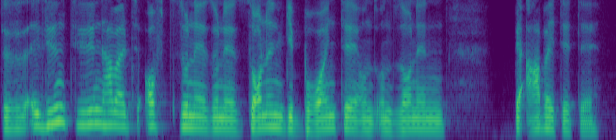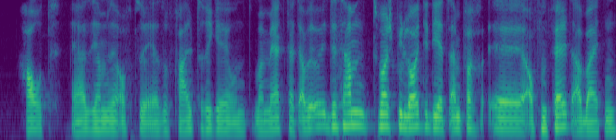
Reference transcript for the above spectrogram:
Das ist, sie sind, sie sind, haben halt oft so eine, so eine sonnengebräunte und, und sonnenbearbeitete Haut. Ja, sie haben ja oft so eher so faltrige und man merkt halt, aber das haben zum Beispiel Leute, die jetzt einfach äh, auf dem Feld arbeiten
